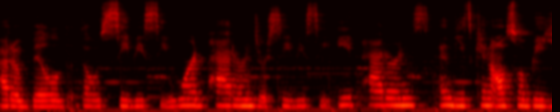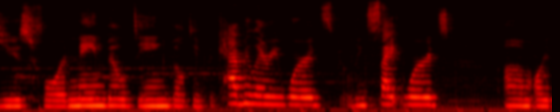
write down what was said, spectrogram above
how to build those CVC word patterns or CVCE patterns. And these can also be used for name building, building vocabulary words, building sight words, um, or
